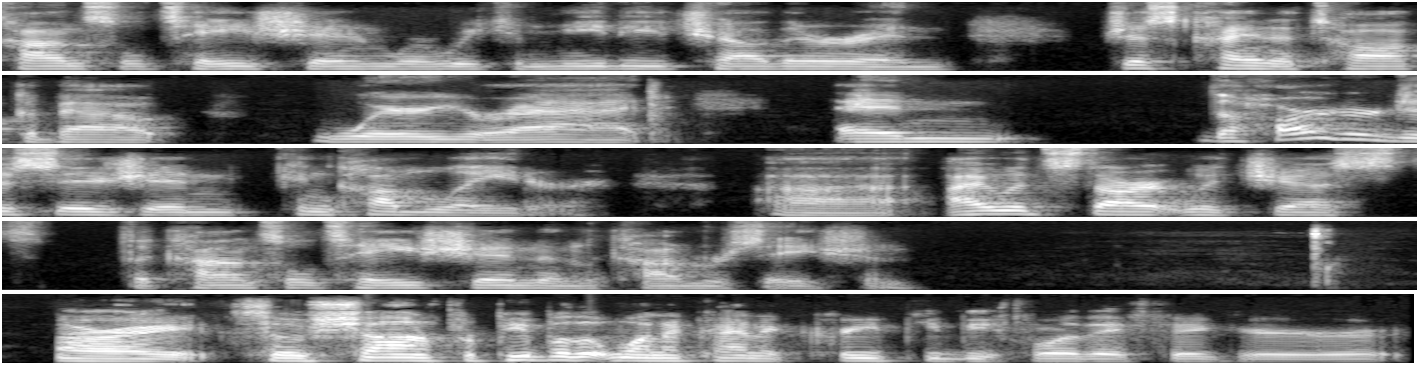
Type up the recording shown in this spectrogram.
consultation where we can meet each other and just kind of talk about where you're at. And the harder decision can come later. Uh, I would start with just the consultation and the conversation. All right. So, Sean, for people that want to kind of creep you before they figure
